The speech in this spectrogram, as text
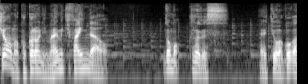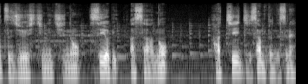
今日も心に前向きファインダーを。どうも黒です、えー、今日は5月17日の水曜日朝の8時3分ですね。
